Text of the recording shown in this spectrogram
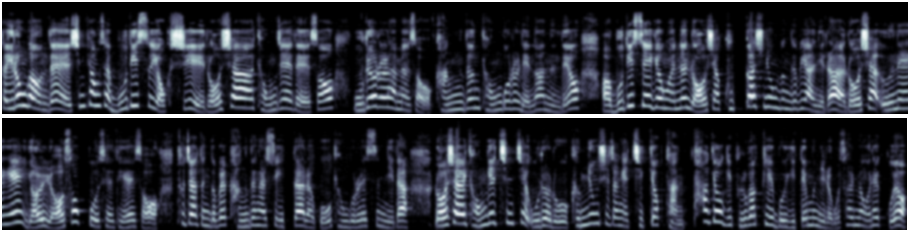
자, 이런 가운데 신평사 무디스 역시 러시아 경제에 대해서 우려를 하면서 강등 경고를 내놓았는데요. 어, 무디스의 경우에는 러시아 국가 신용 등급이 아니라 러시아 은행의 16곳에 대해서 투자 등급을 강등할 수 있다라고 경고를 했습니다. 러시아의 경기 침체 우려로 금융 시장의 직격탄, 타격이 불가피해 보이기 때문이라고 설명을 했고요.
